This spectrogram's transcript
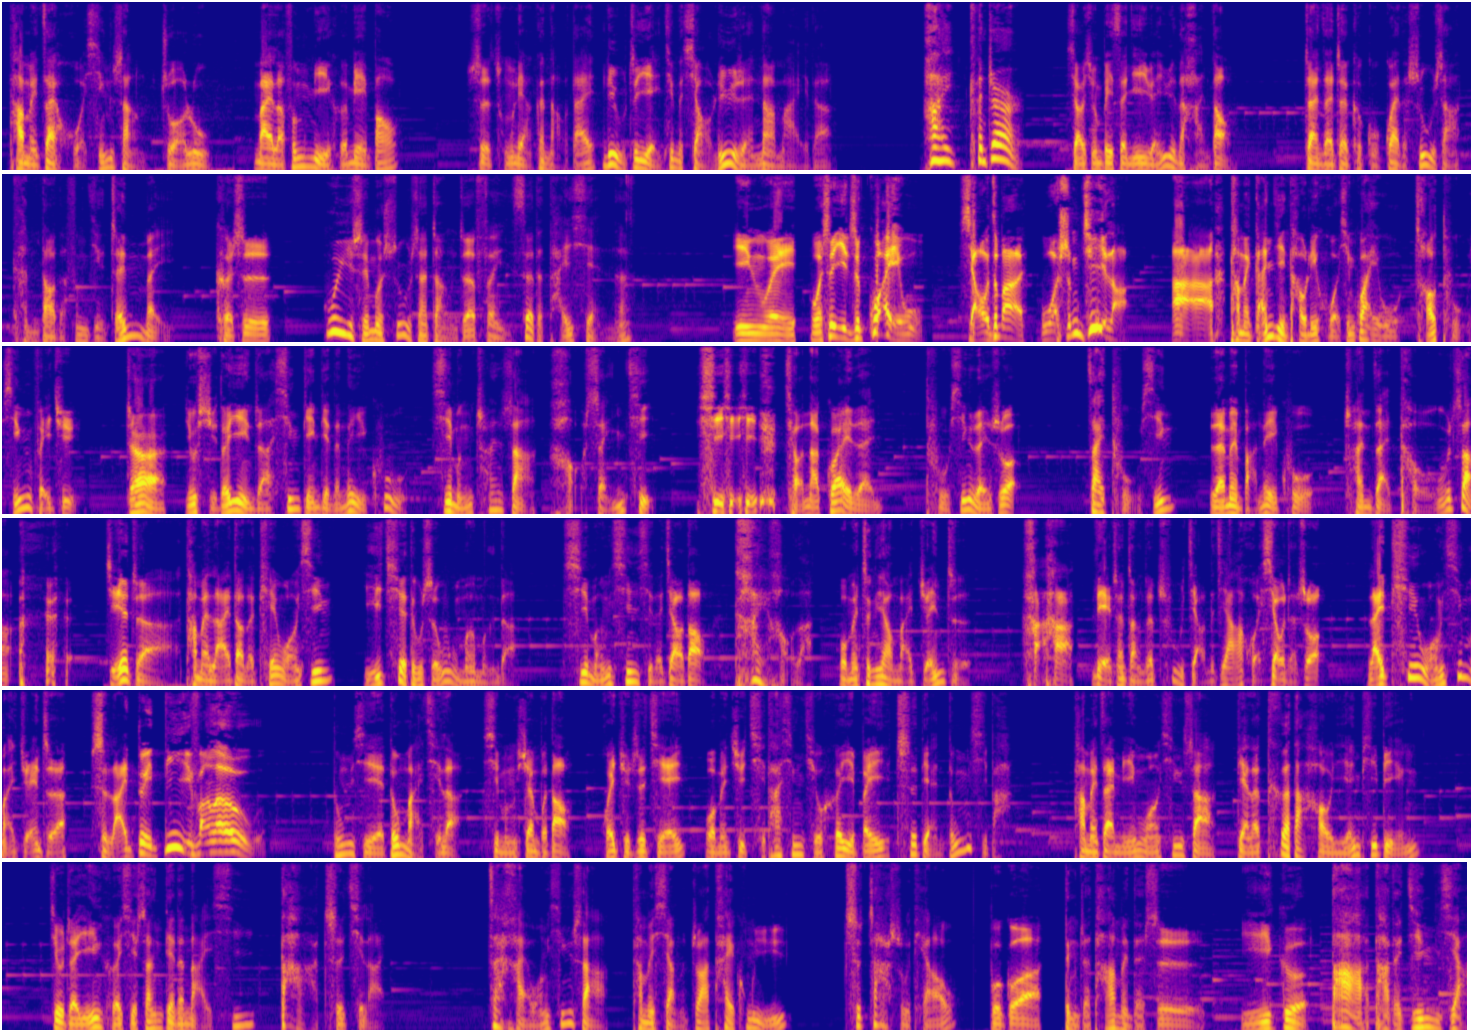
他们在火星上着陆，买了蜂蜜和面包，是从两个脑袋、六只眼睛的小绿人那买的。嗨，看这儿！小熊贝瑟尼远远的喊道：“站在这棵古怪的树上，看到的风景真美。可是，为什么树上长着粉色的苔藓呢？”因为我是一只怪物，小子们，我生气了。啊！他们赶紧逃离火星怪物，朝土星飞去。这儿有许多印着星点点的内裤，西蒙穿上好神气。嘻嘻，瞧那怪人！土星人说：“在土星，人们把内裤穿在头上。”接着，他们来到了天王星，一切都是雾蒙蒙的。西蒙欣喜的叫道：“太好了，我们正要买卷纸。”哈哈，脸上长着触角的家伙笑着说：“来天王星买卷纸是来对地方喽。”东西都买齐了，西蒙宣布道：“回去之前，我们去其他星球喝一杯，吃点东西吧。”他们在冥王星上点了特大号盐皮饼，就着银河系商店的奶昔大吃起来。在海王星上，他们想抓太空鱼，吃炸薯条，不过。等着他们的是一个大大的惊吓！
